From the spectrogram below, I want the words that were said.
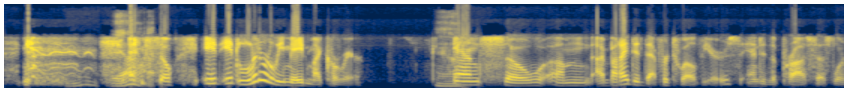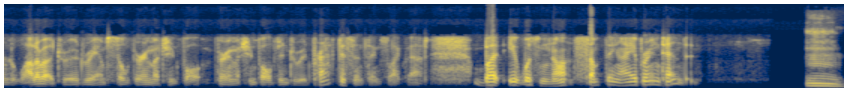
yeah. And so it it literally made my career. Yeah. And so, um, I, but I did that for 12 years, and in the process, learned a lot about Druidry. I'm still very much involved, very much involved in Druid practice and things like that. But it was not something I ever intended. Mm.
